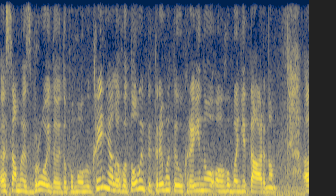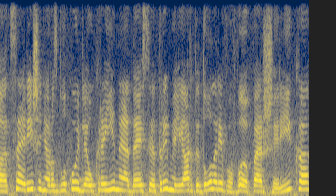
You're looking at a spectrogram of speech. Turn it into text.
е, саме збройної допомоги Україні, але готові підтримати Україну е, гуманітарно. Е, Це рішення розблокує для України десь 3 мільярди доларів в перший рік. е,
